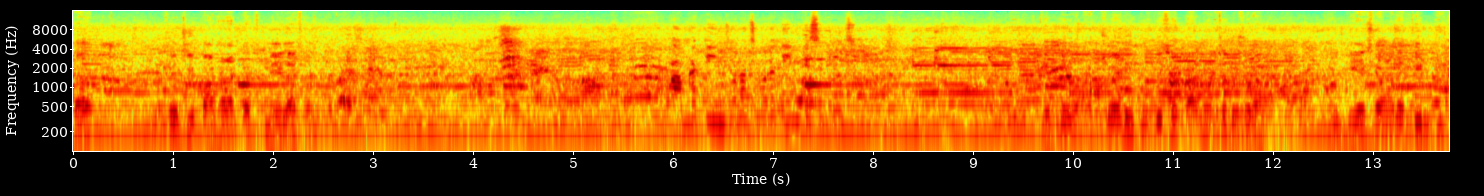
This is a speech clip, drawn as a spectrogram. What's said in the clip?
এবার কচি পাঠার একটা স্মেল আছে। আমরা তিনজন আছে বলে তিন পিসে দিয়েছি। কিন্তু অ্যাকচুয়ালি দু পিসের দাম হচ্ছে দুশো টাকা। দিয়েছি আমাদের তিন পিস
